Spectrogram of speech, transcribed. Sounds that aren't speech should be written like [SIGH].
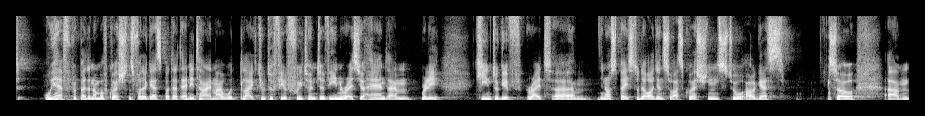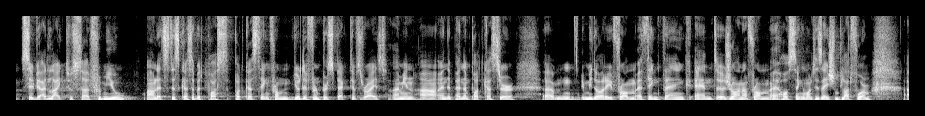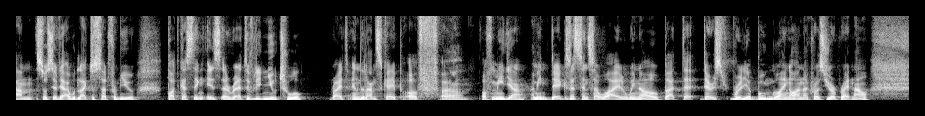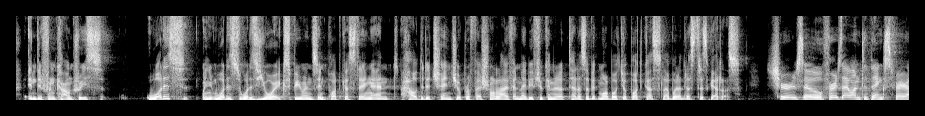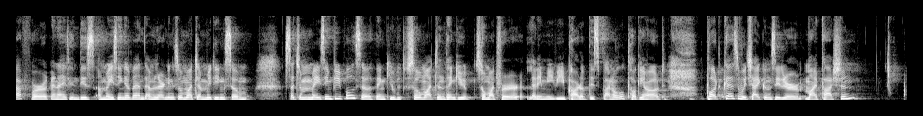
we have prepared a number of questions for the guests, but at any time I would like you to feel free to intervene, raise your hand. I'm really keen to give right um, you know space to the audience to ask questions to our guests. So, um, Silvia, I'd like to start from you. Uh, let's discuss a bit podcasting from your different perspectives, right? I mean, uh, independent podcaster, um, Midori from a think tank, and uh, Joanna from a hosting and monetization platform. Um, so, Silvia, I would like to start from you. Podcasting is a relatively new tool, right, in the landscape of uh, of media. I mean, they exist since a while, we know, but there is really a boom going on across Europe right now, in different countries what is what is what is your experience in podcasting and how did it change your professional life and maybe if you can uh, tell us a bit more about your podcast La Abuela de las Tres Guerras Sure. So first, I want to thank Sfera for organizing this amazing event. I'm learning so much. I'm meeting some such amazing people. So thank you so much, and thank you so much for letting me be part of this panel talking about podcasts, which I consider my passion.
